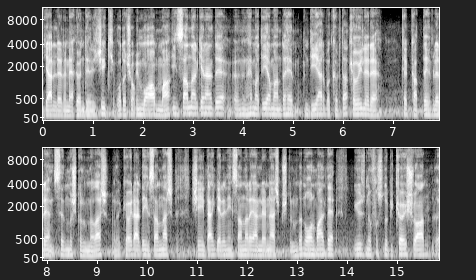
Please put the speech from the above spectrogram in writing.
yerlerine gönderilecek. O da çok bir muamma. İnsanlar genelde e, hem Adıyaman'da hem Diyarbakır'da köylere, tek katlı evlere sığınmış durumdalar. E, Köylerde insanlar şehirden gelen insanlara yerlerini açmış durumda. Normalde 100 nüfuslu bir köy şu an e,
